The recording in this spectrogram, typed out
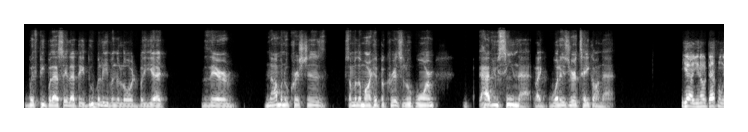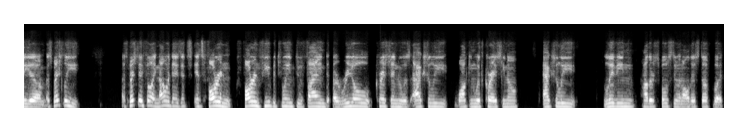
with people that say that they do believe in the Lord, but yet they're nominal Christians. Some of them are hypocrites, lukewarm. Have you seen that? Like, what is your take on that? Yeah, you know, definitely. Um, especially, especially, I feel like nowadays it's it's far and far and few between to find a real Christian who is actually walking with Christ. You know, actually living how they're supposed to and all this stuff. But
